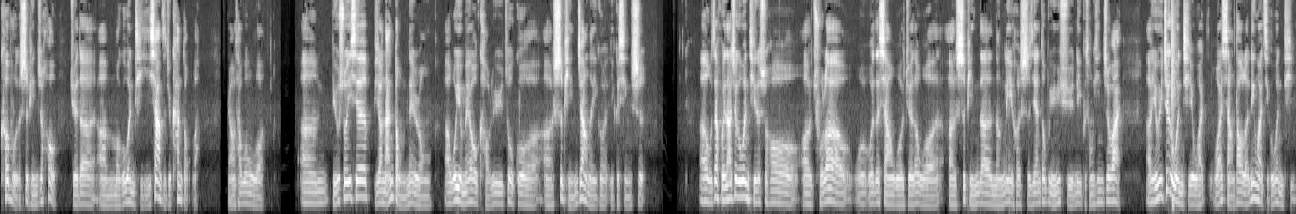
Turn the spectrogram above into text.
科普的视频之后，觉得呃某个问题一下子就看懂了。然后他问我，嗯，比如说一些比较难懂的内容啊、我有没有考虑做过呃视频这样的一个一个形式？呃，我在回答这个问题的时候，呃，除了我我在想，我觉得我呃视频的能力和时间都不允许力不从心之外，呃，由于这个问题，我还我还想到了另外几个问题，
